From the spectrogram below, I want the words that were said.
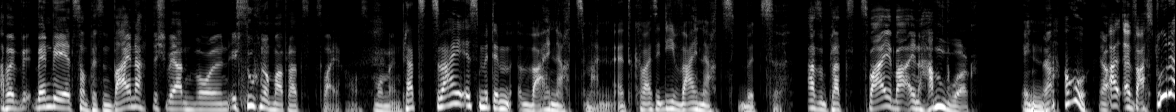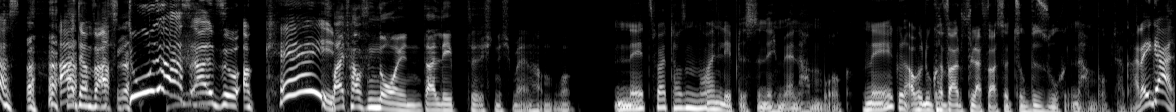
Aber wenn wir jetzt noch ein bisschen weihnachtlich werden wollen, ich suche noch mal Platz zwei raus. Moment. Platz zwei ist mit dem Weihnachtsmann, äh, quasi die Weihnachtsmütze. Also Platz zwei war in Hamburg. In, Ja. Oh, Ja. ah, äh, warst du das? Ah, dann warst du das also. Okay. 2009, da lebte ich nicht mehr in Hamburg. Nee, 2009 lebtest du nicht mehr in Hamburg. Nee, genau. Aber du vielleicht warst du zu Besuch in Hamburg da gerade. Egal.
